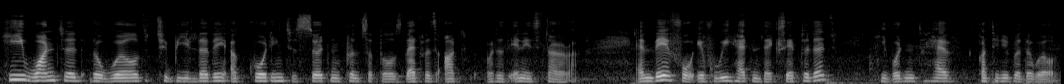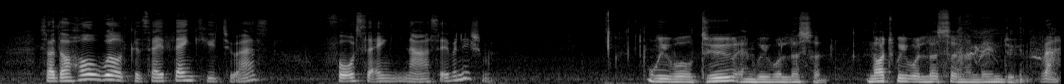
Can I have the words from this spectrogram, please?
he wanted the world to be living according to certain principles. That was what is in his Torah. And therefore, if we hadn't accepted it, he wouldn't have continued with the world. So the whole world could say thank you to us for saying Naaseh V'Nishma. We will do and we will listen. Not we will listen and then do. Right.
